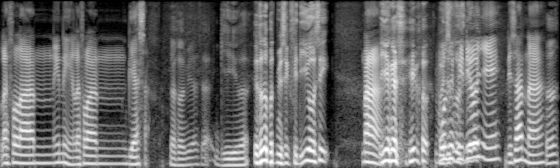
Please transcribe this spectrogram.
levelan ini levelan biasa level biasa. Gila. Itu dapat musik video sih. nah Iya gak sih? Musik videonya di sana Hah?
